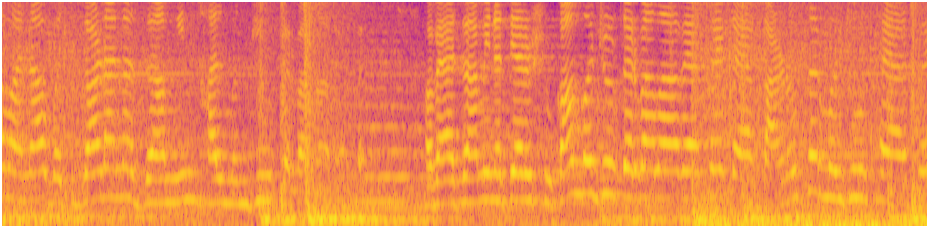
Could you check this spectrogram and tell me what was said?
વસાવાના વચગાળાના જામીન હાલ મંજૂર કરવામાં આવ્યા છે. હવે આ જામીન અત્યારે શું કામ મંજૂર કરવામાં આવ્યા છે? કયા કારણોસર મંજૂર થયા છે?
